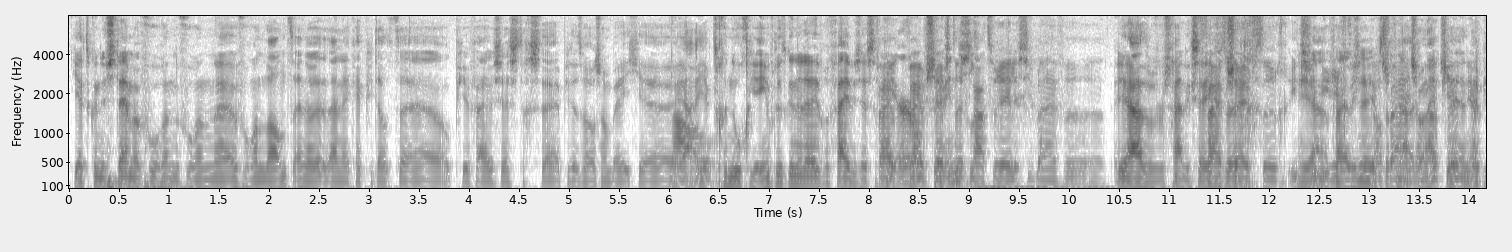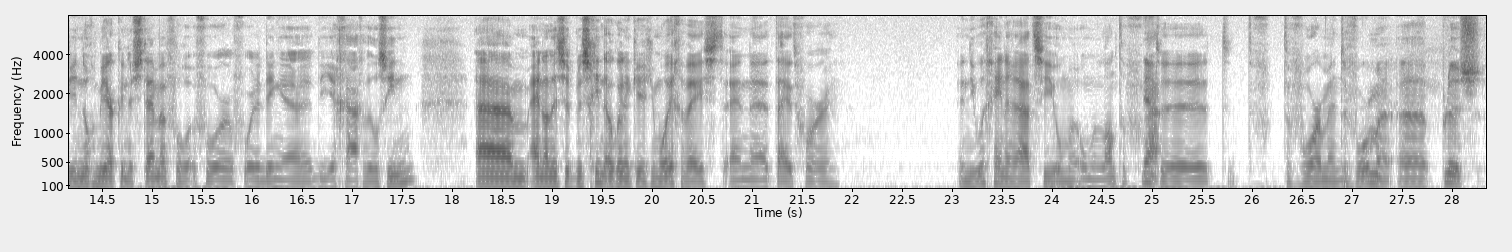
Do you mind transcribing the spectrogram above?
Je hebt kunnen stemmen voor een, voor een, eh, voor een land en uiteindelijk heb je dat eh, op je 65ste heb je dat wel zo'n beetje, ja, Nou. je hebt genoeg je invloed kunnen leveren, 65 Vijf- keer. op zijn 65, minst. laten we realistisch blijven. Ja, dat was waarschijnlijk 70. 75, iets ja, in die richting. Als 75. wij Nou, dan heb je, zijn, dan heb je nog meer kunnen stemmen voor, voor, voor de dingen die je graag wil zien. Ehm, en dan is het misschien ook wel een keertje mooi geweest. En eh, tijd voor een nieuwe generatie om, eh, om een land te, Ja. te, te, te vormen. te vormen. Eh, plus,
